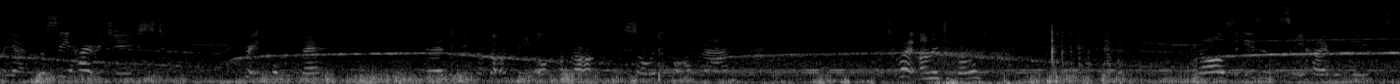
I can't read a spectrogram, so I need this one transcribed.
But yeah, so seat height reduced pretty comfy. Um, if I've got my feet up, I've got a solid foot on there. It's quite manageable. Yours isn't seat height reduced.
